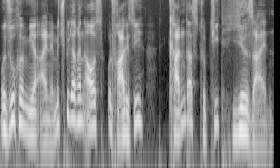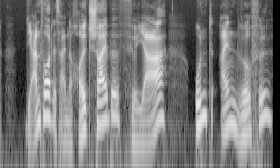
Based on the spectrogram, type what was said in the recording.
und suche mir eine Mitspielerin aus und frage sie, kann das Kryptid hier sein? Die Antwort ist eine Holzscheibe für Ja und ein Würfel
